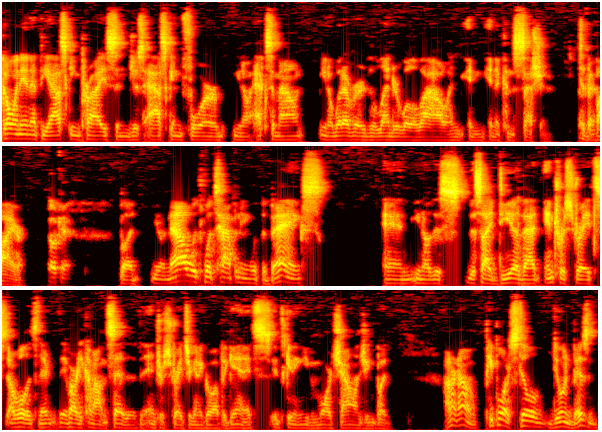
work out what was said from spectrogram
going in at the asking price and just asking for you know X amount, you know whatever the lender will allow, in in, in a concession to the buyer. Okay. But you know now with what's happening with the banks, and you know this this idea that interest rates, oh, well, it's they've already come out and said that the interest rates are going to go up again. It's it's getting even more challenging. But I don't know. People are still doing business.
